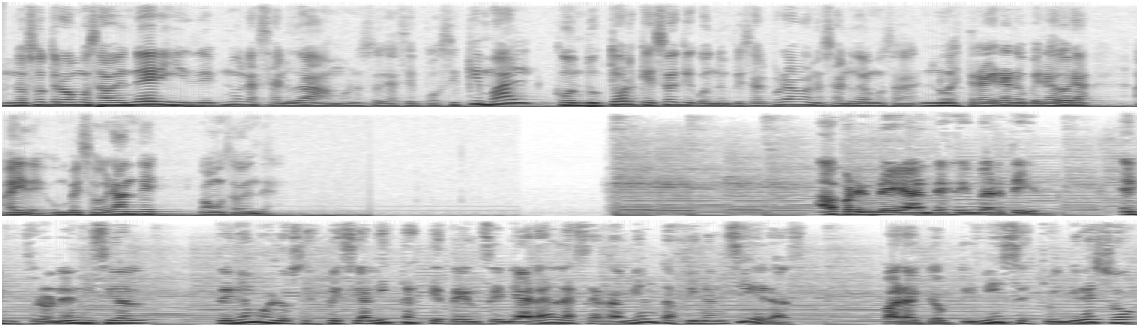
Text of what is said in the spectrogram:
Nosotros vamos a vender y de- no la saludamos, no soy de hace pos. Qué mal conductor que soy que cuando empieza el programa nos saludamos a nuestra gran operadora Aide. Un beso grande, vamos a vender. Aprende antes de invertir. En Fronencial tenemos los especialistas que te enseñarán las herramientas financieras para que optimices tu ingreso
